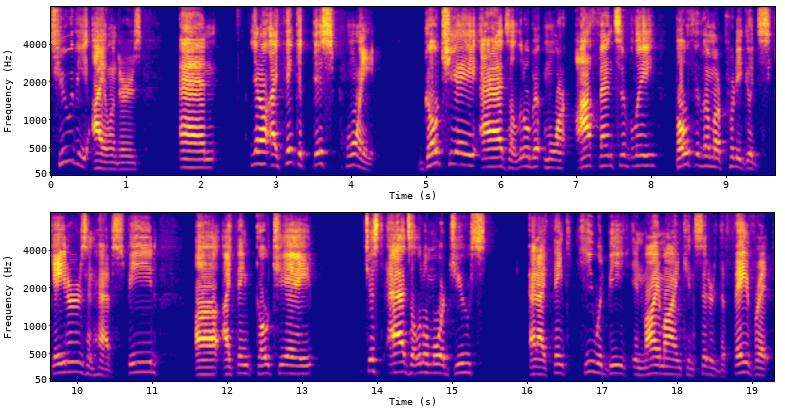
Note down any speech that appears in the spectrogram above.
to the Islanders. And, you know, I think at this point, Gauthier adds a little bit more offensively. Both of them are pretty good skaters and have speed. Uh, I think Gauthier just adds a little more juice, and I think he would be, in my mind, considered the favorite.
